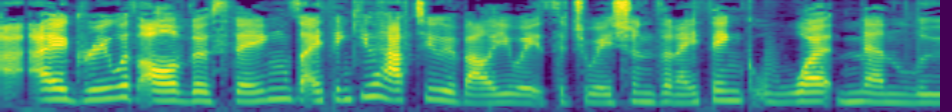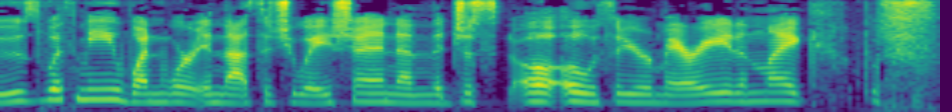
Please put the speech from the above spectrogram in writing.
I agree with all of those things. I think you have to evaluate situations, and I think what men lose with me when we're in that situation and the just oh oh so you're married and like. pff,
